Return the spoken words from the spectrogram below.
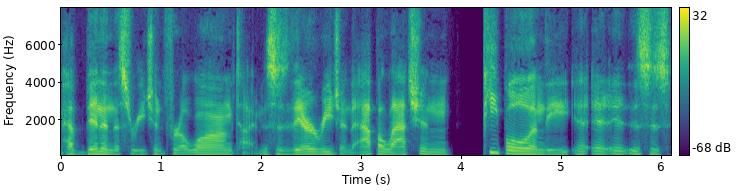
have been in this region for a long time. This is their region, the Appalachian people, and the i- i- i- this is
